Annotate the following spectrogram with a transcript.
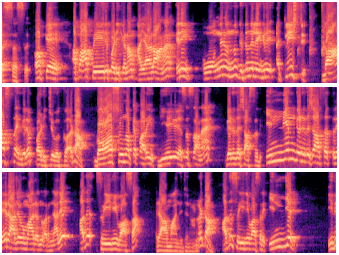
S S okay അപ്പൊ ആ പേര് പഠിക്കണം. അയാളാണ്. ഇനി അങ്ങനെ ഒന്നും കിട്ടുന്നില്ലെങ്കിൽ അറ്റ്ലീസ്റ്റ് ഗാസ് എന്നെങ്കിലും പഠിച്ചു വെക്കുക കേട്ടോ. ഗോസ് എന്നൊക്കെ പറയും ജി യു എസ് എസ് ആണ് ഗണിതശാസ്ത്രത്തിൽ. ഇന്ത്യൻ ഗണിതശാസ്ത്രത്തിലെ രാജകുമാരൻ എന്ന് പറഞ്ഞാൽ അത് ശ്രീനിവാസ രാമാനുജനാണ് കേട്ടോ. അത് ശ്രീനിവാസ ഇന്ത്യൻ. ഇത്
